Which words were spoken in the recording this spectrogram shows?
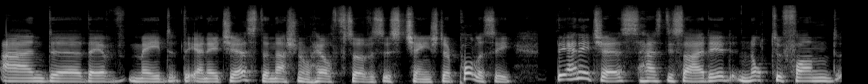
and uh, they have made the NHS, the National Health Services, change their policy. The NHS has decided not to fund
